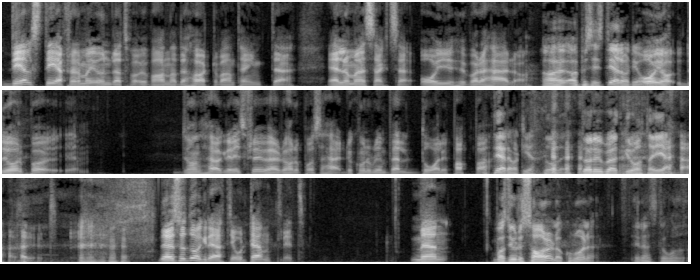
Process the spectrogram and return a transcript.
Dels det, för då hade man ju undrat vad, vad han hade hört och vad han tänkte Eller om man hade sagt så här: Oj, hur var det här då? Ja, ja precis, det hade varit jobbigt. Oj, du håller på Du har en höggravid fru här och du håller på så här Du kommer att bli en väldigt dålig pappa Det hade varit jättedåligt. Då hade du börjat gråta igen. Ja. Nej, så då grät jag ordentligt Men Vad gjorde Sara då? Kommer du ihåg det? I den situationen?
